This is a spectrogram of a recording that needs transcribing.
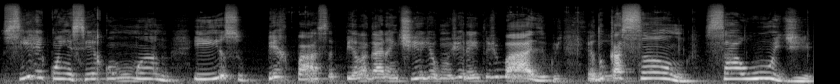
se reconhecer como humano. E isso perpassa pela garantia de alguns direitos básicos. Educação, saúde,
